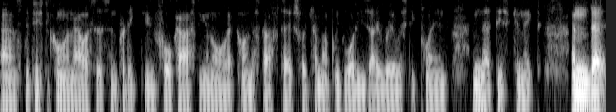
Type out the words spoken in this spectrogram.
uh, statistical analysis and predictive forecasting and all that kind of stuff to actually come up with what is a realistic plan and that disconnect. And that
